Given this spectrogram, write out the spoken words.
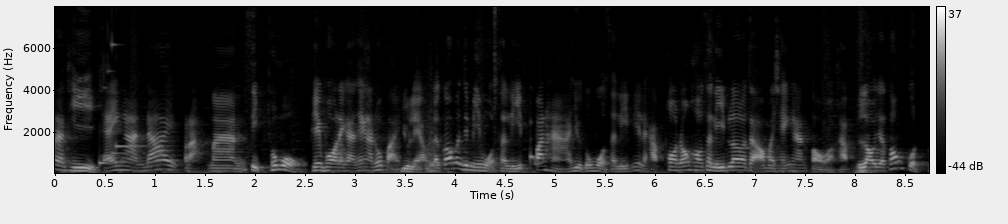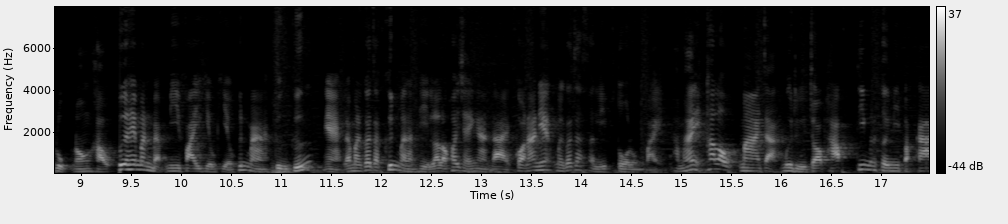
45 นาที ใช้งานได้ประมาณ 10 ชั่วโมง เพียงพอในการใช้งานทั่วไปอยู่แล้ว แล้วก็มันจะมีโหมดสลิปปัญหาอยู่ตรงโหมดสลิปนี่แหละครับ พอน้องเขาสลิปแล้วเราจะเอามาใช้งานต่อครับ เราจะต้องกดปลุกน้องเขาเพื่อให้มันแบบมีไฟเขียวๆขึ้นมากึ่งๆเนี่ยแล้วมันก็จะขึ้นมาทันทีแล้วเราค่อยใช้งานได้ ก่อนหน้านี้มันก็จะสลิปตัวลงไปทำให้ถ้าเรามาจากมือถือจอพับที่มันเคยมีปากกา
